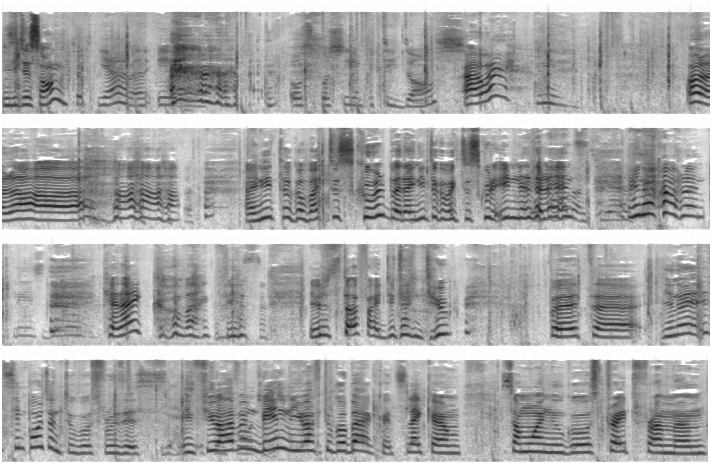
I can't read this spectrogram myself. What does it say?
Is it a song? ja, et, euh, aus- aussi une petite danse. Ah ouais? Oui. Oh là là! I need to go back to school, but I need to go back to school in Netherlands. Holland, yes, In Holland. please do. Can I go back, please? There's stuff I didn't do. But, uh, you know, it's important to go through this. Yes, if you haven't important. been, you have to go back. It's like um, someone who goes straight from um,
